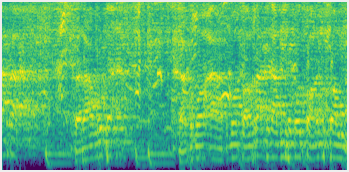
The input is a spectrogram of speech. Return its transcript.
ำหรับสราวุธนะจากสโมอ่าสโมสรราชนาวีสโมสรน้ำซอลี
